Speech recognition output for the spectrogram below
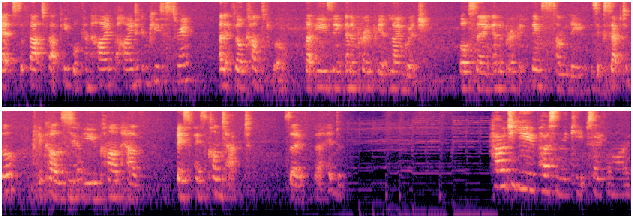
It's the fact that people can hide behind a computer screen and it feel comfortable that using inappropriate language or saying inappropriate things to somebody is acceptable because Yeah. you can't have face-to-face contact, so they're hindered. How do you personally keep safe online?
